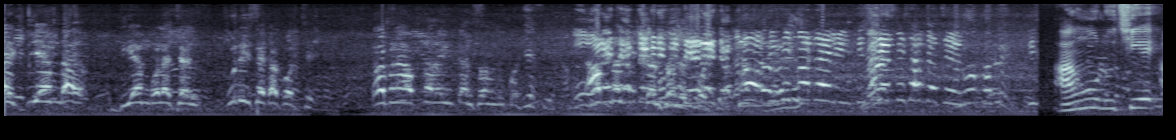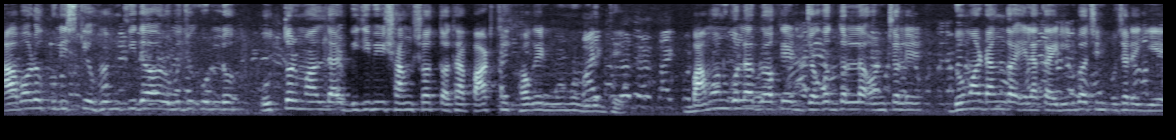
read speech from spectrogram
এই ডিএম ডিএম বলেছেন পুলিশ এটা করছে। তার মানে আপনারা intentionally- আঙুল উছিয়ে আবারও পুলিশকে হুমকি দেওয়ার অভিযোগ উঠল উত্তর মালদার বিজেপির সাংসদ তথা প্রার্থী খগেন মুর্মুর বিরুদ্ধে। বামনগোলা ব্লকের জগদ্দল্লা অঞ্চলের ডোমাডাঙ্গা এলাকায় নির্বাচন প্রচারে গিয়ে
